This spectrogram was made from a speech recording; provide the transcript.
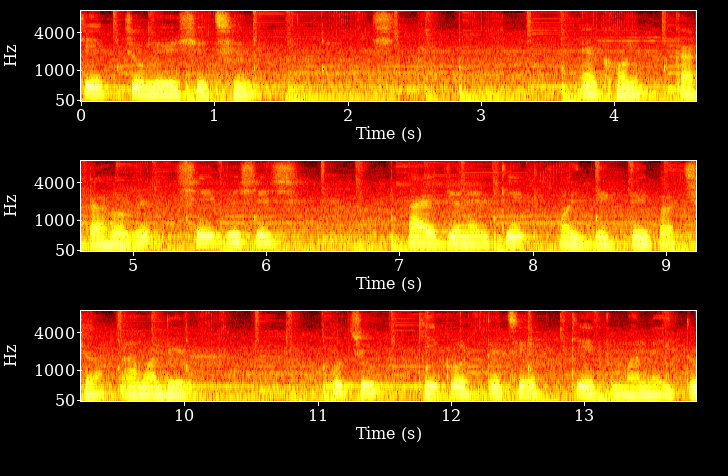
কেক চলে এসেছে। এখন কাটা হবে। সেই বিশেষ আয়োজনের কেক ওই দেখতেই পাচ্ছ আমাদের। কুচু কি করতেছে? কেক মানেই তো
